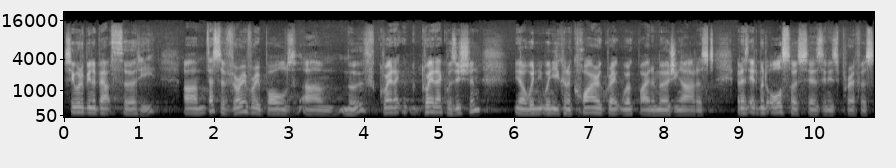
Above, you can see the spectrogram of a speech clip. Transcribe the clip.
he would have been about 30. Um, that's a very, very bold um, move. Great, great acquisition. You know, when, when you can acquire a great work by an emerging artist. And as Edmund also says in his preface,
